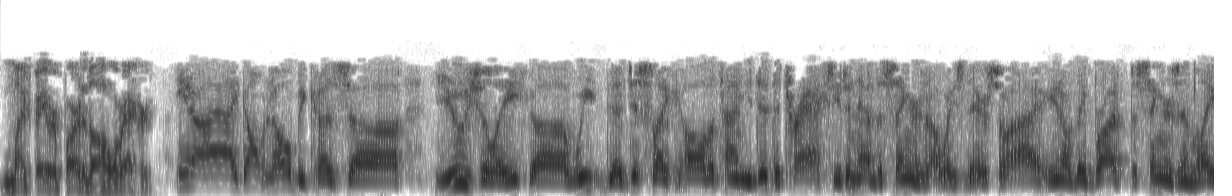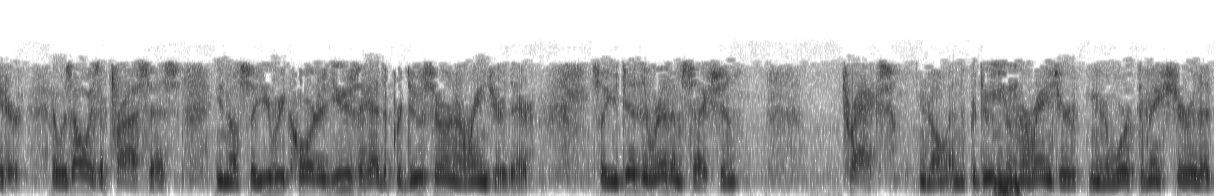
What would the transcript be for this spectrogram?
my favorite part of the whole record? You know i, I don't know because uh usually uh we uh, just like all the time you did the tracks you didn't have the singers always there. So i you know they brought the singers in later. It was always a process you know so you recorded you usually had the producer and arranger there so you did the rhythm section tracks, you know, and the producer mm-hmm. and arranger, you know, worked to make sure that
